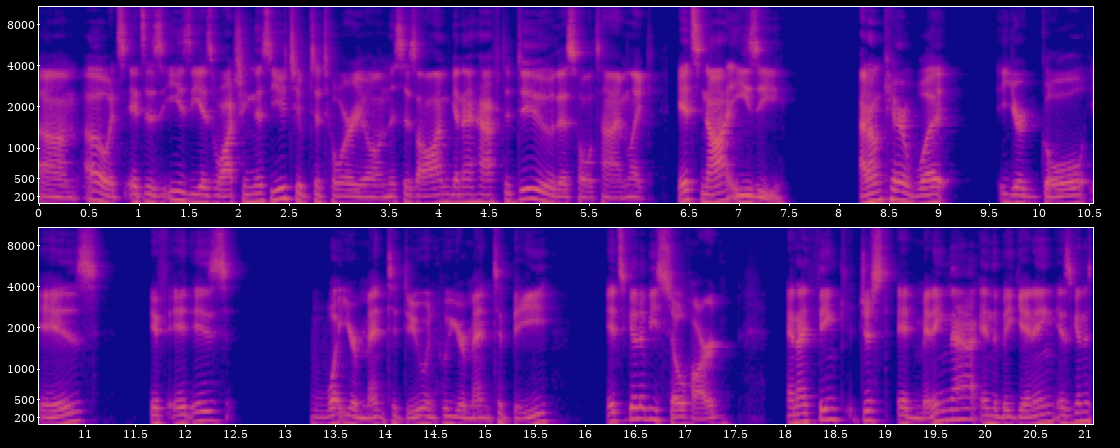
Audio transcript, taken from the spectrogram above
um, oh it's it's as easy as watching this youtube tutorial and this is all i'm to have to do this whole time. Like it's not easy. I don't care what your goal is. If it is what you're meant to do and who you're meant to be it's to be so hard and i think just admitting that in the beginning is going to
